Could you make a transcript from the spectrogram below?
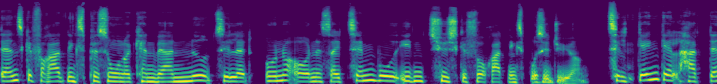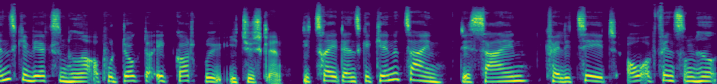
danske forretningspersoner kan være nødt til at underordne sig tempoet i den tyske forretningsprocedure. Til gengæld har danske virksomheder og produkter et godt ry i Tyskland. De tre danske kendetegn, design, kvalitet og opfindsomhed,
